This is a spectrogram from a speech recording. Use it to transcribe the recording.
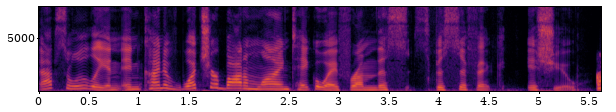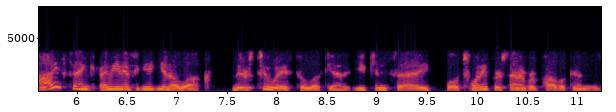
Absolutely, and and kind of what's your bottom line takeaway from this specific issue? I think, I mean, if you, you know, look, there's two ways to look at it. You can say, well, 20% of Republicans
